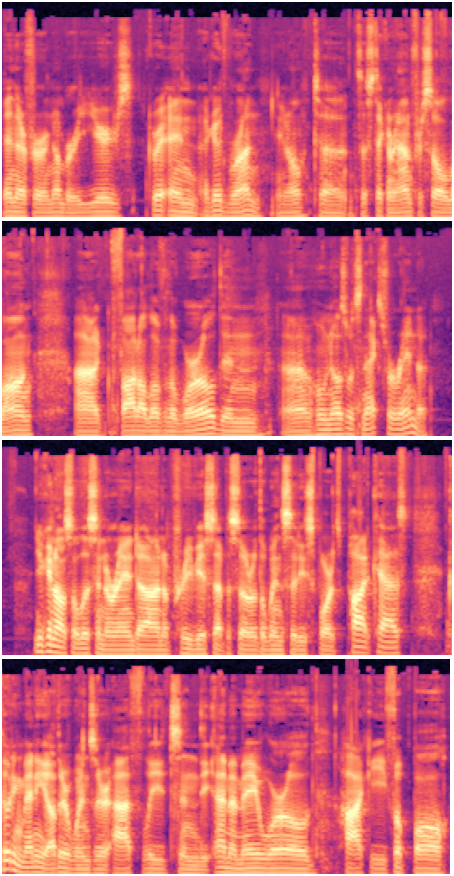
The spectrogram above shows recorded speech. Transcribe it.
Been there for a number of years, and a good run, you know, to, to stick around for so long. Uh, fought all over the world, and uh, who knows what's next for Randa. You can also listen to Randa on a previous episode of the Win City Sports podcast, including many other Windsor athletes in the MMA world, hockey, football,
